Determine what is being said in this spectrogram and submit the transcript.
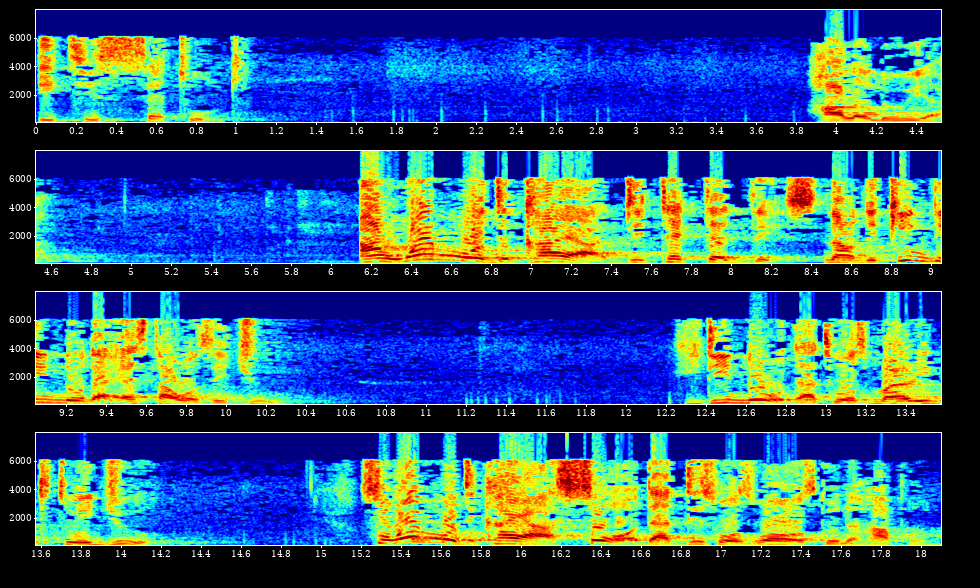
It is settled. Hallelujah. And when Mordecai detected this, now the king didn't know that Esther was a Jew. He didn't know that he was married to a Jew. So when Mordecai saw that this was what was going to happen,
